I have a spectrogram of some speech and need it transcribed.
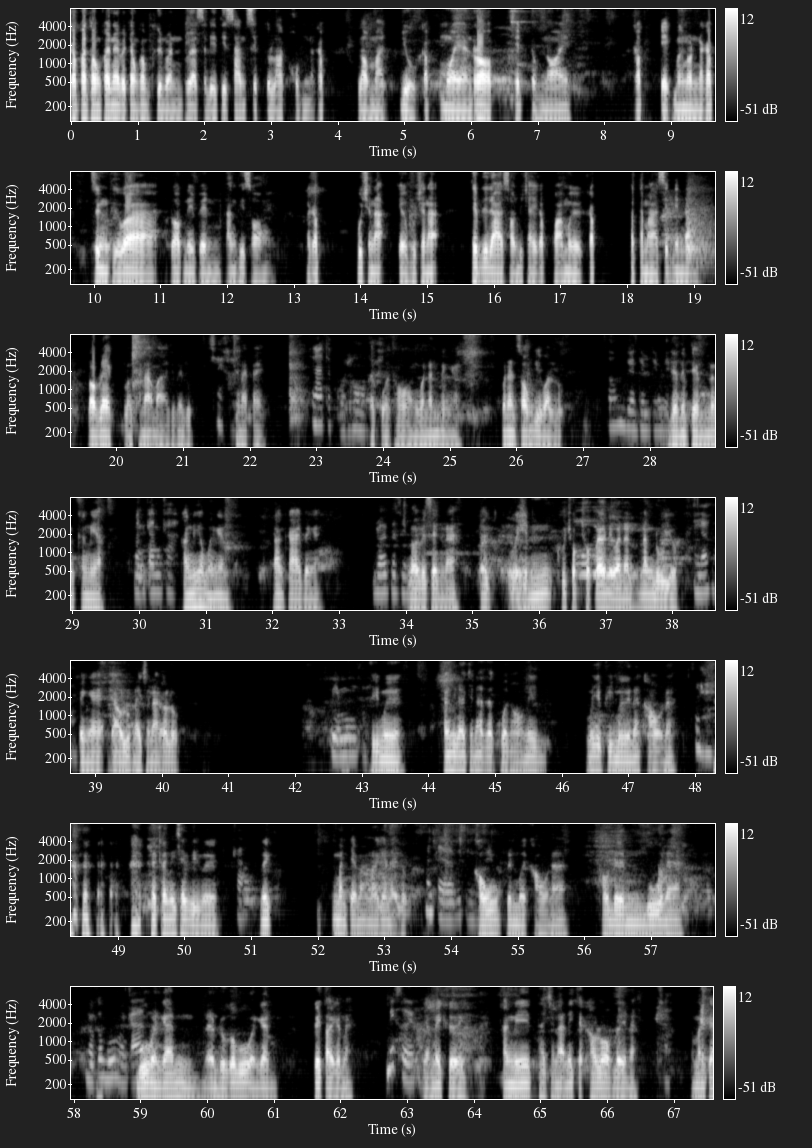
กับปะทองไฟในประจำค่ำคืนวันพฤหัสบดีที่ 30 ตุลาคมนะครับ เรามาอยู่กับมวยรอบเพชรหนุ่มน้อย กับเอกเมืองนนท์นะครับ ซึ่งถือว่ารอบนี้เป็นครั้งที่สองนะครับผู้ชนะเจอผู้ชนะ เทพธิดาสอนพิชัยกับขวามือกับปัทมาสิทธิ์เนินดำรอบแรกเราชนะมาใช่ไหมลูกใช่ค่ะชนะใครชนะตะกัวทองตะกัวทองวันนั้นเป็นไง วันนั้นซ้อมกี่วันลูกสองเดือนเต็มเต็มๆเลยเดือนเต็มๆแล้วครั้งเนี้ย เหมือนกันค่ะ ครั้งนี้ก็เหมือนกัน ร่างกายเป็นไงร้อยเปอร์เซ็นต์ร้อยเปอร์เซ็นต์นะเอ้ยเห็นคู่ชกชกแล้วนี่วันนั้น นั่งดูอยู่ แล้วค่ะ เป็นไงจะเอาลูกไหนชนะก็ลูกฝีมือค่ะฝีมือ ครั้งที่แล้วชนะตะกัวทองนี่ ไม่ใช่ฝีมือนะเข่านะแต่ครั้งนี้ใช้ฝีมือค่ะในมั่นใจมากน้อยแค่ไหนลูก มั่นใจร้อยเปอร์เซ็นต์เขาเป็นมวยเข่านะ เขาเดินบู๊นะ หนูก็บู๊เหมือนกัน บู๊เหมือนกันเดินดูก็บู๊เหมือนกัน เคยต่อยกันไหมไม่เคยค่ะยังไม่เคย ครั้งนี้ถ้าชนะนี่จะเข้ารอบเลยนะค่ะมั่นใจ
